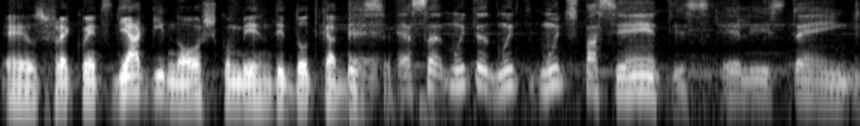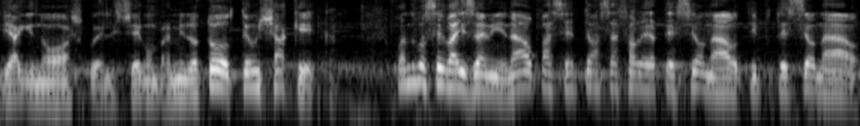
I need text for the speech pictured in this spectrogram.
É, os frequentes diagnósticos mesmo de dor de cabeça? É, essa, muita, muito, muitos pacientes, eles têm diagnóstico, eles chegam para mim, doutor, eu tenho enxaqueca. Quando você vai examinar, o paciente tem uma cefaleia tensional, tipo tensional.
